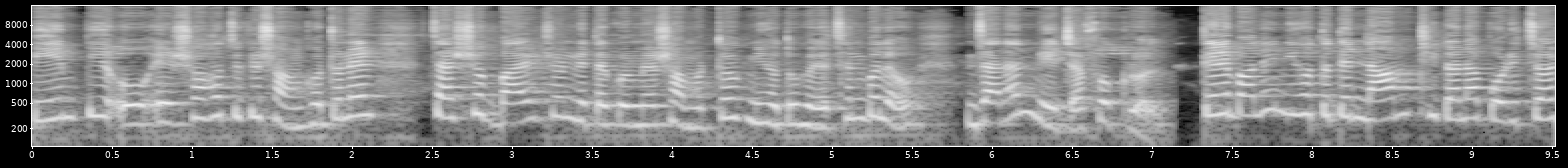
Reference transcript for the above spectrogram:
বিএনপি ও এর সহযোগী সংগঠনের চারশো বাইশ জন নেতাকর্মীর সমর্থক নিহত হয়েছেন বলেও জানান মির্জা ফখরুল। তিনি বলেন, নিহতদের নাম, ঠিকানা, পরিচয়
